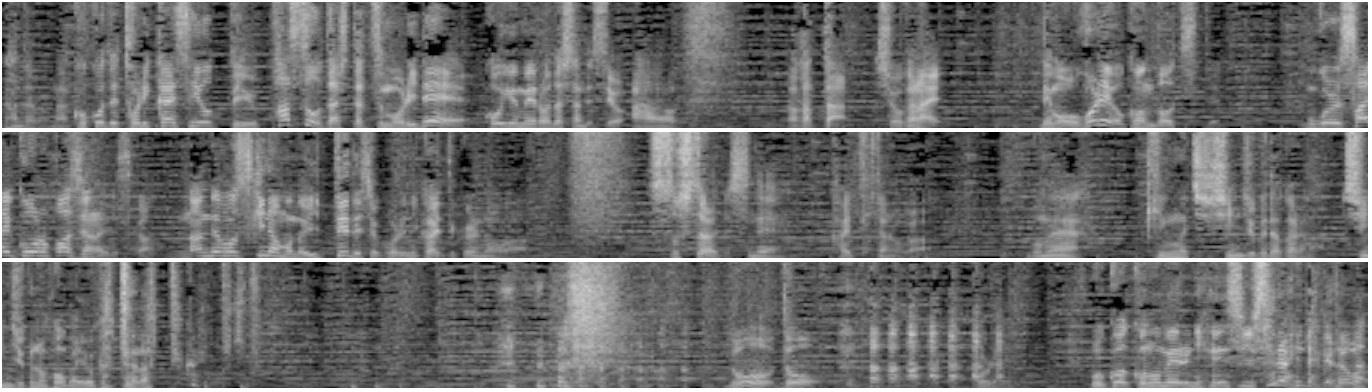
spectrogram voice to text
なんだろうな、ここで取り返せよっていうパスを出したつもりで、こういうメールを出したんですよ。あの、わかった、しょうがない。でもおごれよ、今度っ、つって。もうこれ最高のパスじゃないですか。何でも好きなもの言ってでしょ、これに帰ってくるのは。そしたらですね、帰ってきたのが、ごめん、勤務地新宿だから、新宿の方が良かったなって帰ってきた。どうどう？これ。僕はこのメールに返信してないんだけども。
